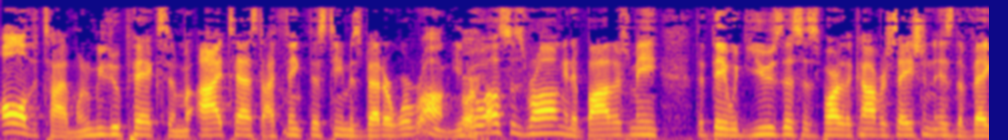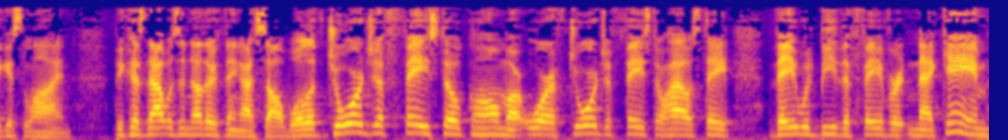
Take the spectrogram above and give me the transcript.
all the time. When we do picks and I test, I think this team is better. We're wrong. You know who else is wrong? And it bothers me that they would use this as part of the conversation is the Vegas line. Because that was another thing I saw. Well, if Georgia faced Oklahoma or if Georgia faced Ohio State, they would be the favorite in that game.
